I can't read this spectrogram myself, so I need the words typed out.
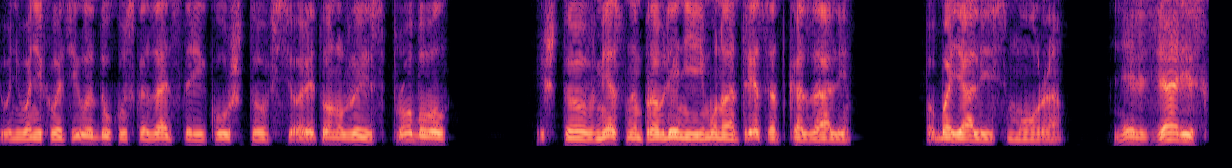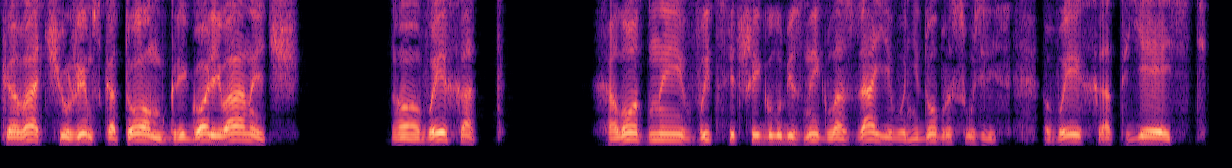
и у него не хватило духу сказать старику, что все это он уже испробовал, и что в местном правлении ему наотрез отказали, побоялись мора. Нельзя рисковать чужим скотом, Григорий Иванович. Но выход... Холодные, выцветшие голубизны глаза его недобро сузились. Выход есть.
